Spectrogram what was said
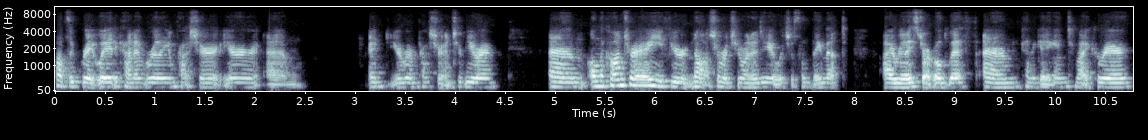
that's a great way to kind of really impress your your um and your impress your interviewer. Um, on the contrary, if you're not sure what you want to do, which is something that I really struggled with, um, kind of getting into my career,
